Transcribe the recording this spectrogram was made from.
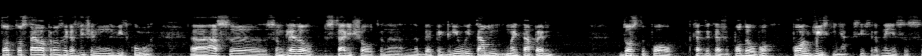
то, то става въпрос за различен вид хумор. Аз съм гледал стари шоута на, на БП Грил и там майтапа е доста по, как да кажа, по-дълбок, по-английски някакси в сравнение с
